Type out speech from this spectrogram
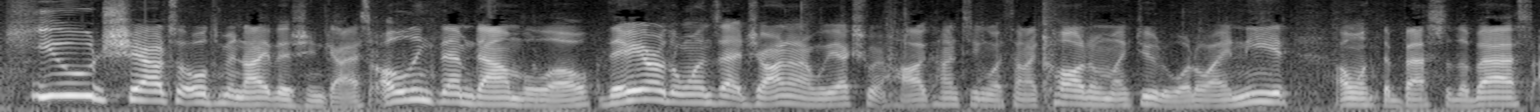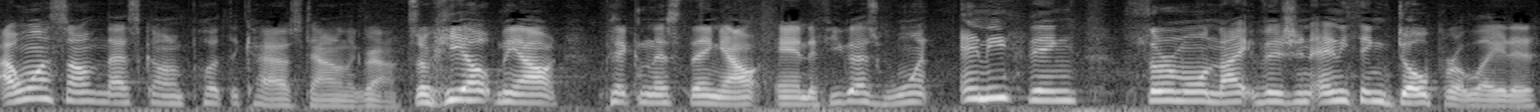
Huge shout out to Ultimate Night Vision, guys. I'll link them down below. They are the ones that John and I, we actually went hog hunting with, and I called him like, dude, what do I need? I want the best of the best. I want something that's gonna put the coyotes down on the ground. So he helped me out picking this thing out, and if you guys want anything thermal, night vision, anything dope related,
